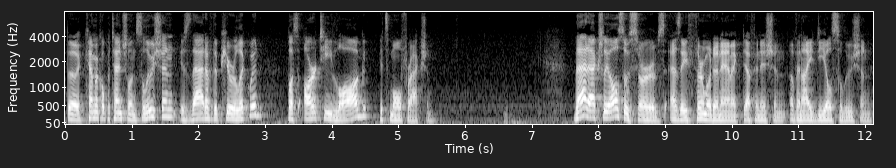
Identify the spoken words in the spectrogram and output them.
the chemical potential in solution is that of the pure liquid plus RT log its mole fraction. That actually also serves as a thermodynamic definition of an ideal solution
